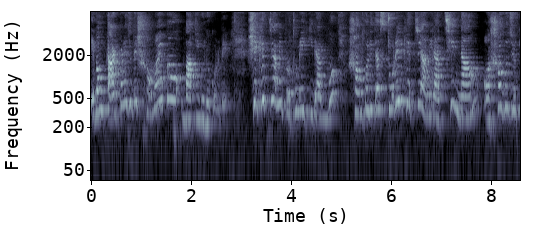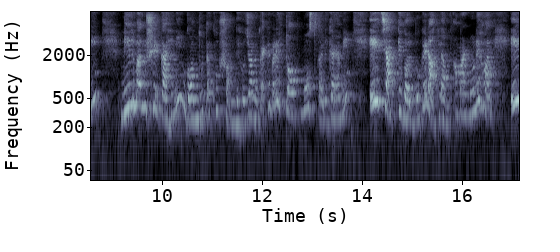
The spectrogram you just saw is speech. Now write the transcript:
এবং তারপরে যদি সময় পাও, বাকিগুলো করবে। সেক্ষেত্রে আমি প্রথমেই কি রাখব? সংকলিতা স্টোরির ক্ষেত্রে আমি রাখছি নাম, অসহযোগী, নীল মানুষের কাহিনী, গন্ধটা খুব সন্দেহজনক। একেবারে টপ মোস্ট তালিকায় আমি এই চারটে গল্পকে রাখলাম। আমার মনে হয় এই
